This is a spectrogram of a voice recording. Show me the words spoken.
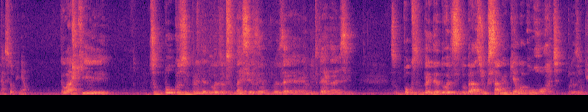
na sua opinião? Eu acho que são poucos empreendedores, eu costumo dar esse exemplo, mas é, é muito verdade, assim. São poucos empreendedores no Brasil que sabem o que é uma cohort, por exemplo.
